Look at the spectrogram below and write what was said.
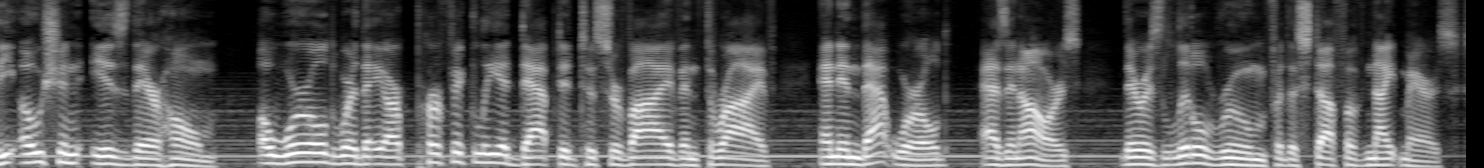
The ocean is their home, a world where they are perfectly adapted to survive and thrive, and in that world, as in ours, there is little room for the stuff of nightmares.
